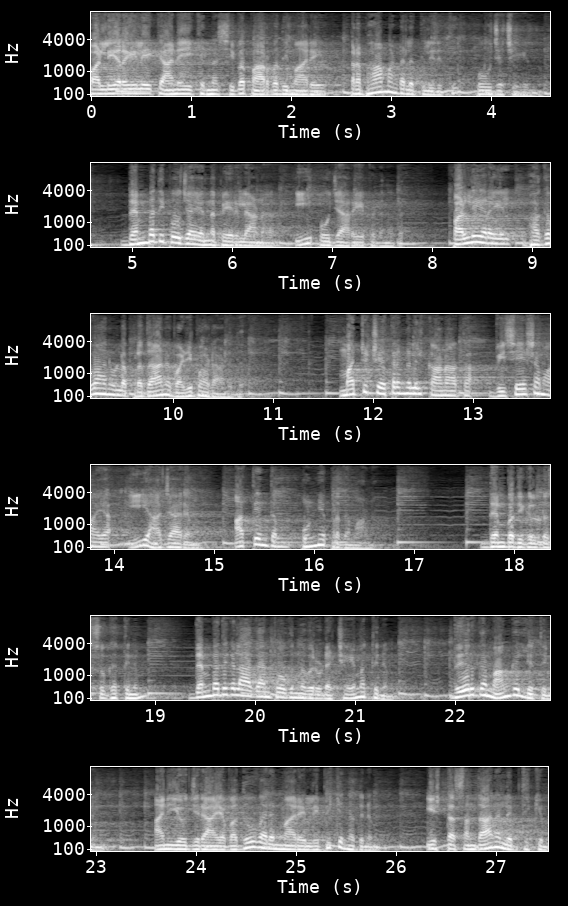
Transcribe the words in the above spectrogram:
പള്ളിയറയിലേക്ക് ആനയിക്കുന്ന ശിവപാർവതിമാരെ പ്രഭാമണ്ഡലത്തിലിരുത്തി പൂജ ചെയ്യുന്നു. ദമ്പതി പൂജ എന്ന പേരിലാണ് ഈ പൂജ അറിയപ്പെടുന്നത്. പള്ളിയറയിൽ ഭഗവാനുള്ള പ്രധാന വഴിപാടാണിത്. മറ്റു ക്ഷേത്രങ്ങളിൽ കാണാത്ത വിശേഷമായ ഈ ആചാരം അത്യന്തം പുണ്യപ്രദമാണ്. ദമ്പതികളുടെ സുഖത്തിനും ദമ്പതികളാകാൻ പോകുന്നവരുടെ ക്ഷേമത്തിനും ദീർഘമാംഗല്യത്തിനും അനുയോജ്യരായ വധൂവരന്മാരെ ലഭിക്കുന്നതിനും ഇഷ്ടസന്താന ലബ്ധിക്കും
